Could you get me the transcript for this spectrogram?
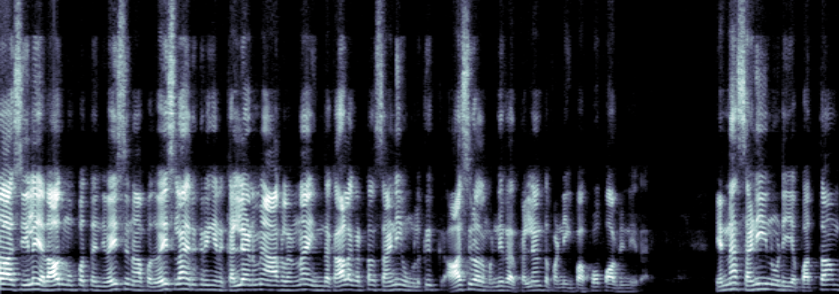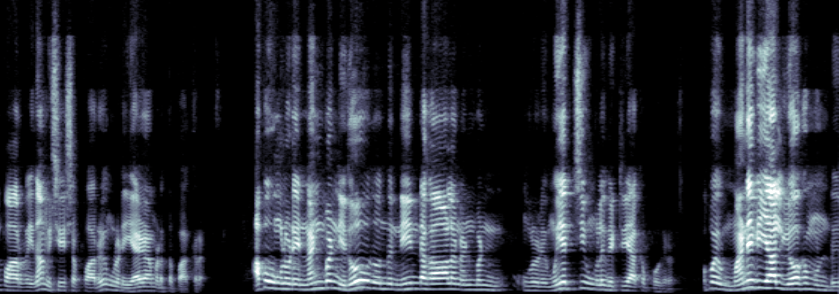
ராசியில் ஏதாவது முப்பத்தஞ்சு வயசு நாற்பது வயசுலாம் இருக்கிறீங்க எனக்கு கல்யாணமே ஆகலைன்னா இந்த காலகட்டம் சனி உங்களுக்கு ஆசீர்வாதம் பண்ணிடுறார். கல்யாணத்தை பண்ணிக்கப்பா போப்பா அப்படின்னுறார். ஏன்னா சனியினுடைய பத்தாம் பார்வை தான் விசேஷ பார்வை உங்களுடைய ஏழாம் இடத்தை பார்க்குறார். அப்போ உங்களுடைய நண்பன் ஏதோ இது வந்து நீண்ட கால நண்பன் உங்களுடைய முயற்சி உங்களை வெற்றியாக்கப் போகிறது. அப்போ மனைவியால் யோகம் உண்டு.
